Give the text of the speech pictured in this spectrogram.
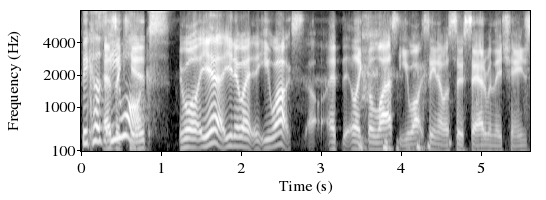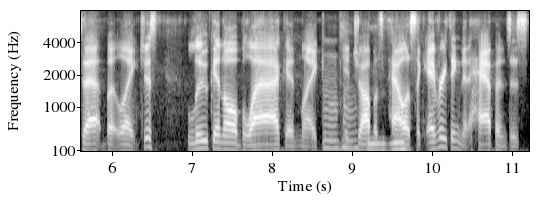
because As a kid- Well, yeah, you know what? Ewoks, uh, at the, like the last Ewok scene, I was so sad when they changed that. But like just Luke in all black and like Mhm. Jabba's Mhm. palace, like everything that happens is,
